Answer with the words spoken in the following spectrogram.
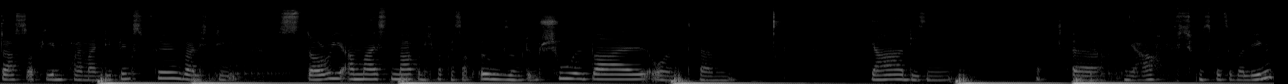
das auf jeden Fall mein Lieblingsfilm, weil ich die Story am meisten mag. Und ich mag das auch irgendwie so mit dem Schulball und ähm, ja, diesen, äh, ja, ich muss kurz überlegen.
